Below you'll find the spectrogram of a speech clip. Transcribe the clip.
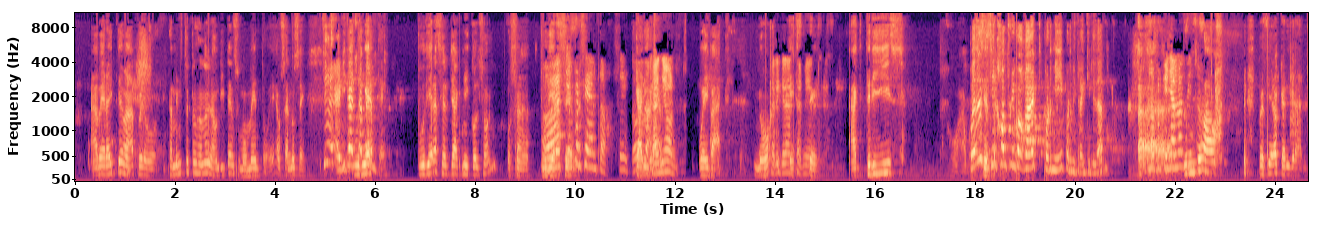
A ver, ahí te va, pero también estoy pensando en la ondita en su momento, ¿eh? O sea, no sé. Sí, evidentemente. Pudiera, ser Jack Nicholson, o sea, pudiera ah, 100%, sí. Cary Cañón. Way back, ¿no? Cary Grant este, también. Actriz. ¿Puedes decir Humphrey Bogart por mí, por mi tranquilidad? no, porque ya lo has dicho. Prefiero Cary Grant.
